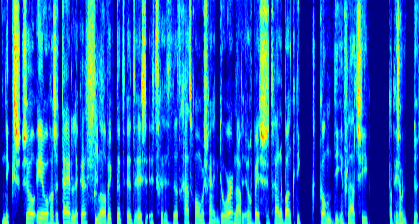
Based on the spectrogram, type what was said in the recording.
niks zo eeuwig als het tijdelijke, geloof ik. Dat, het is, het, dat gaat gewoon waarschijnlijk door. Nou, de Europese Centrale Bank die kan die inflatie, dat is ook de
